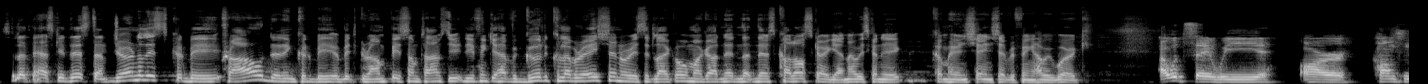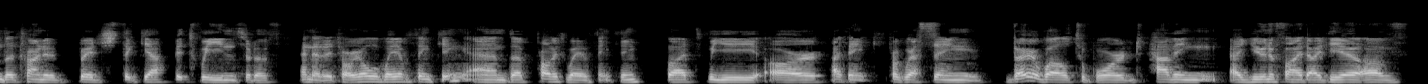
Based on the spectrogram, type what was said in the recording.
So let me ask you this then. Journalists could be proud and it could be a bit grumpy sometimes. Do you, do you think you have a good collaboration or is it like, oh my God, there's Carl Oskar again. Now he's going to come here and change everything, how we work? I would say we are constantly trying to bridge the gap between sort of an editorial way of thinking and a product way of thinking. But we are, I think, progressing very well toward having a unified idea of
